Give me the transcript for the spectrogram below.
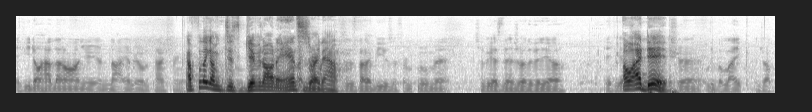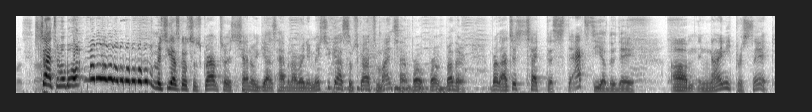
If you don't have that on, you're, not gonna be able to attack sprint. I feel like I'm just giving all the answers right now. classes that I'd be using for movement. So if you guys did enjoy the video, and if you Oh, I did. Make sure leave a like and drop a sub. Shout out to my boy. Make sure you guys go subscribe to his channel. You guys haven't already. Make sure you guys subscribe to my channel, bro, bro, brother, brother. I just checked the stats the other day. Um, ninety percent.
